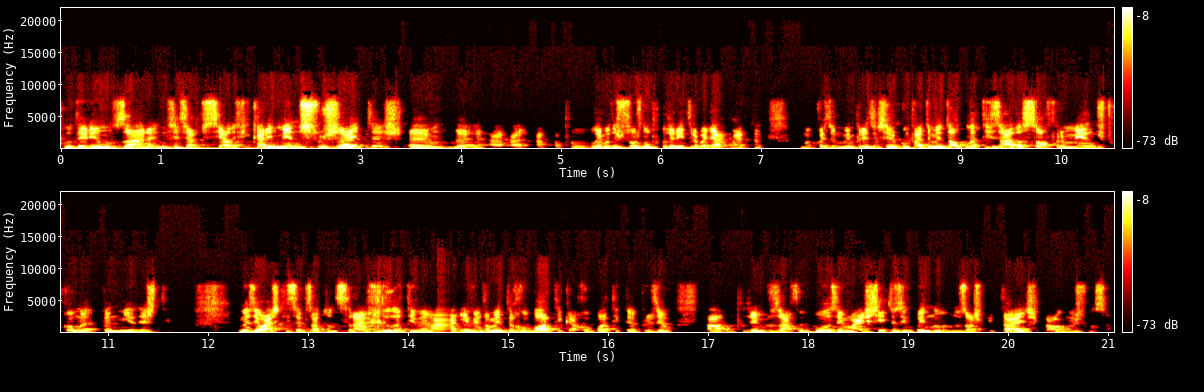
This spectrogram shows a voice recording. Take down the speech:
poderem usar a inteligência artificial e ficarem menos sujeitas um, a, a, ao problema das pessoas não poderem trabalhar. Não é? Portanto, uma coisa, uma empresa que seja completamente automatizada sofre menos com uma pandemia deste tipo. Mas eu acho que isso, apesar de tudo, será relativa a, eventualmente a robótica. A robótica, por exemplo, há, poderemos usar robôs em mais sítios, incluindo nos hospitais, para algumas funções.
